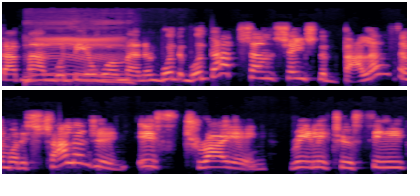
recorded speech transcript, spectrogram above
that man mm. would be a mm. woman and would would that change the balance and what is challenging is trying really to see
